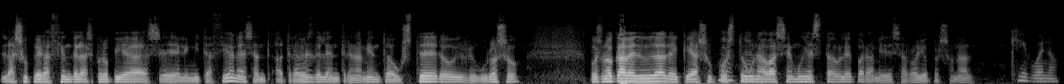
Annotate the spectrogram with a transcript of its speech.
la superación de las propias eh, limitaciones a, través del entrenamiento austero y riguroso, pues no cabe duda de que ha supuesto una base muy estable para mi desarrollo personal. Qué bueno.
